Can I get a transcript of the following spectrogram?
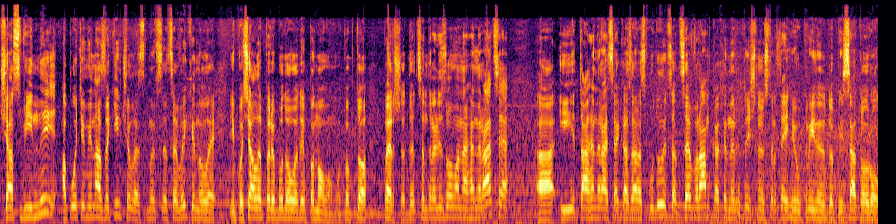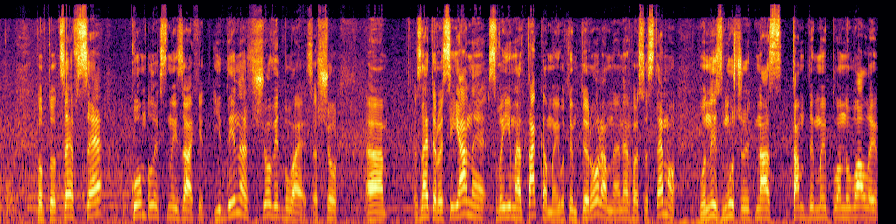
час війни, а потім війна закінчилась. Ми все це викинули і почали перебудовувати по-новому. Тобто, перше, децентралізована генерація. І та генерація, яка зараз будується, це в рамках енергетичної стратегії України до 50-го року. Тобто, це все комплексний захід. Єдине, що відбувається, що е, знаєте, росіяни своїми атаками і тим терором на енергосистему вони змушують нас там, де ми планували,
